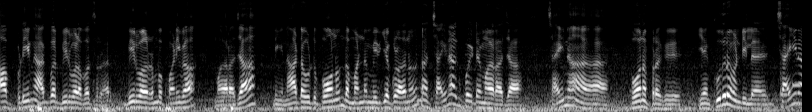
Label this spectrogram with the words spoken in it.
அப்படின்னு அக்பர் பீர்பாலை பார்த்து சொல்கிறார் பீர்பால் ரொம்ப பணிவா மகாராஜா நீங்கள் நாட்டை விட்டு போகணும் இந்த மண்ணை மிதிக்கக்கூடாதுன்னு நான் சைனாவுக்கு போயிட்டேன் மகாராஜா. சைனா போன பிறகு என் குதிரை வண்டியில் சைனா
